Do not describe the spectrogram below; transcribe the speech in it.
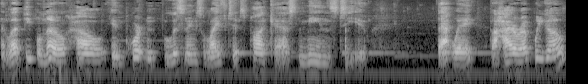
and let people know how important listening to Life Tips podcast means to you. That way, the higher up we go,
